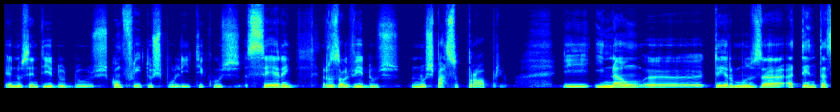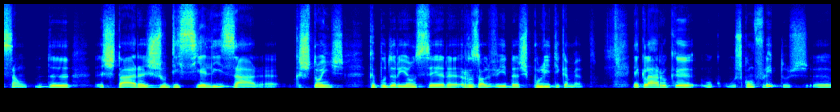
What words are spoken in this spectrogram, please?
é no sentido dos conflitos políticos serem resolvidos no espaço próprio. E, e não uh, termos a, a tentação de estar a judicializar eh, questões que poderiam ser resolvidas politicamente. É claro que os conflitos, eh,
